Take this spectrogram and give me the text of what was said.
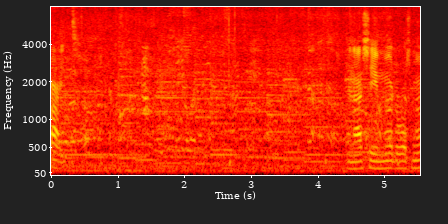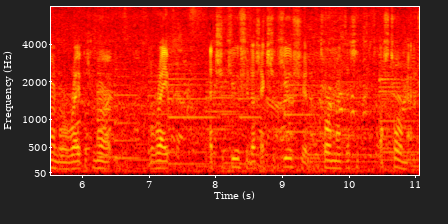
kind. And I see murder was murder, rape is murder, rape, execution as execution, torment as, as torment.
